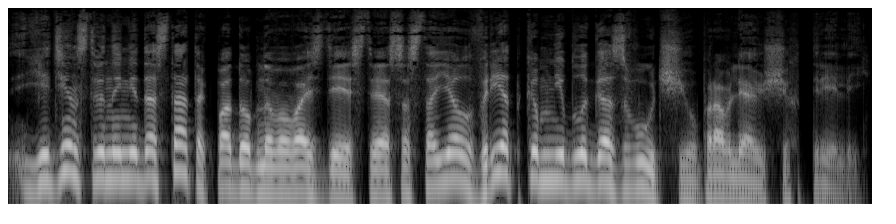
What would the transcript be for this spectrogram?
Единственный недостаток подобного воздействия состоял в редком неблагозвучии управляющих трелей.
